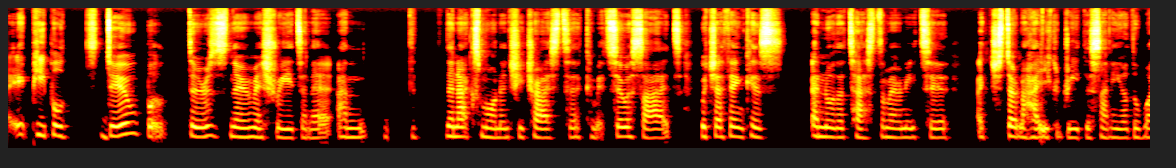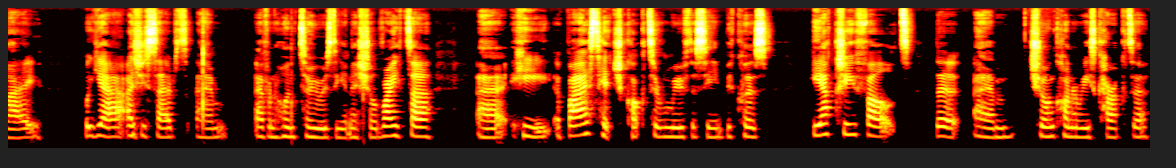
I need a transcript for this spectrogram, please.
it, people do but there's no misread in it. And the, the next morning she tries to commit suicide which i think is another testimony to i just don't know how you could read this any other way. But yeah as you said um, evan hunter who was the initial writer uh, he advised hitchcock to remove the scene because he actually felt that um, sean connery's character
